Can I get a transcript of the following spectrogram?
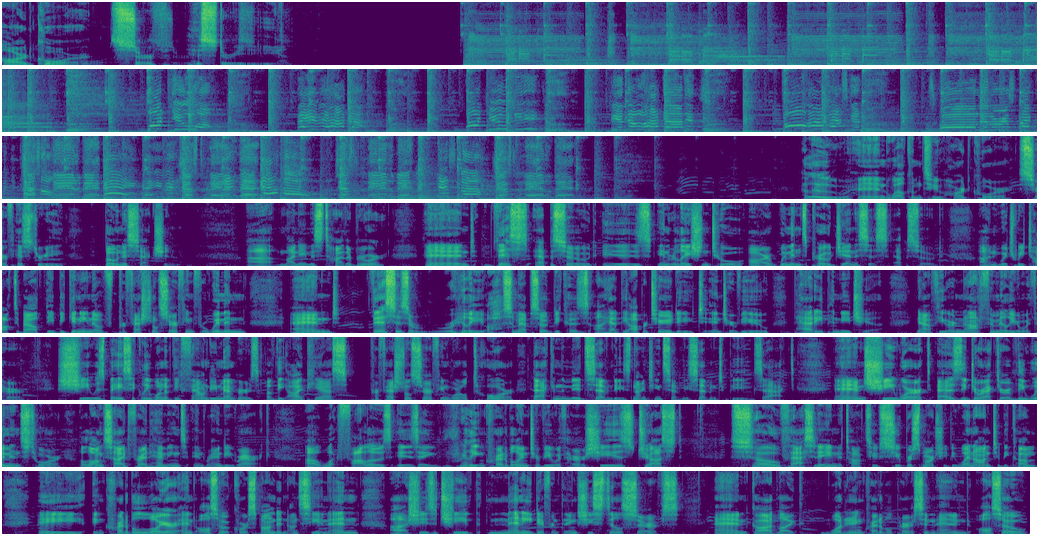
Hardcore surf history. Hello, and welcome to Hardcore Surf History bonus section. Uh, my name is Tyler Brewer, and this episode is in relation to our Women's Pro Genesis episode, on which we talked about the beginning of professional surfing for women. And this is a really awesome episode because I had the opportunity to interview Patti Paniccia. Now, if you are not familiar with her, she was basically one of the founding members of the IPS Professional Surfing World Tour back in the mid 70s, 1977 to be exact. And she worked as the director of the women's tour alongside Fred Hemmings and Randy Rarick. Uh, what follows is a really incredible interview with her. She's just so fascinating to talk to super smart she went on to become a incredible lawyer and also a correspondent on cnn uh, she's achieved many different things. She still surfs and god like what an incredible person. And also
